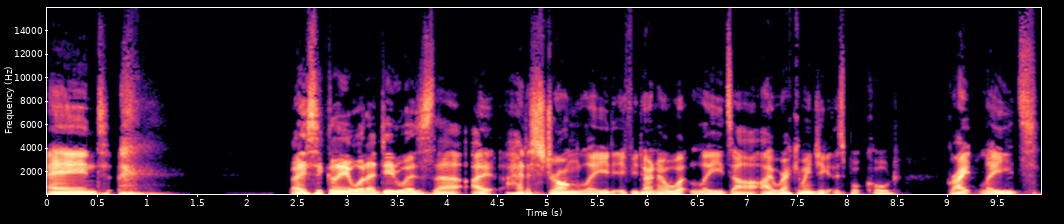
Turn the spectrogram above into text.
And basically, what I did was uh, I had a strong lead. If you don't know what leads are, I recommend you get this book called Great Leads.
